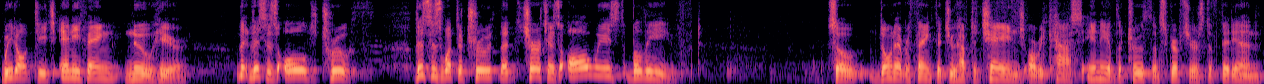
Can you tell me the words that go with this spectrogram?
We don't teach anything new here. This is old truth. This is what the truth that the church has always believed. So don't ever think that you have to change or recast any of the truth of scriptures to fit in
